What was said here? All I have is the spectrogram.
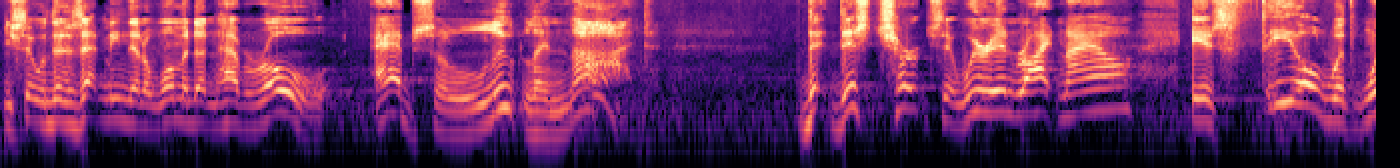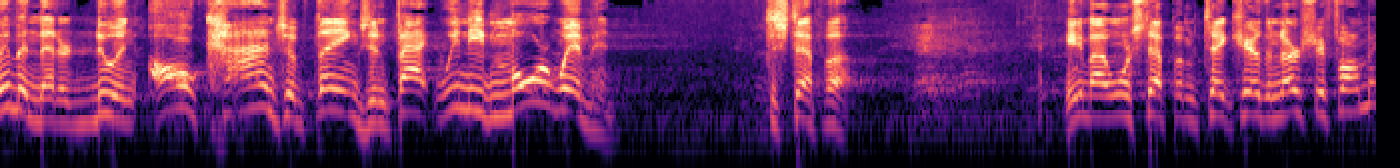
you say, well, does that mean that a woman doesn't have a role? Absolutely not. Th- this church that we're in right now is filled with women that are doing all kinds of things. In fact, we need more women to step up. Anybody want to step up and take care of the nursery for me?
